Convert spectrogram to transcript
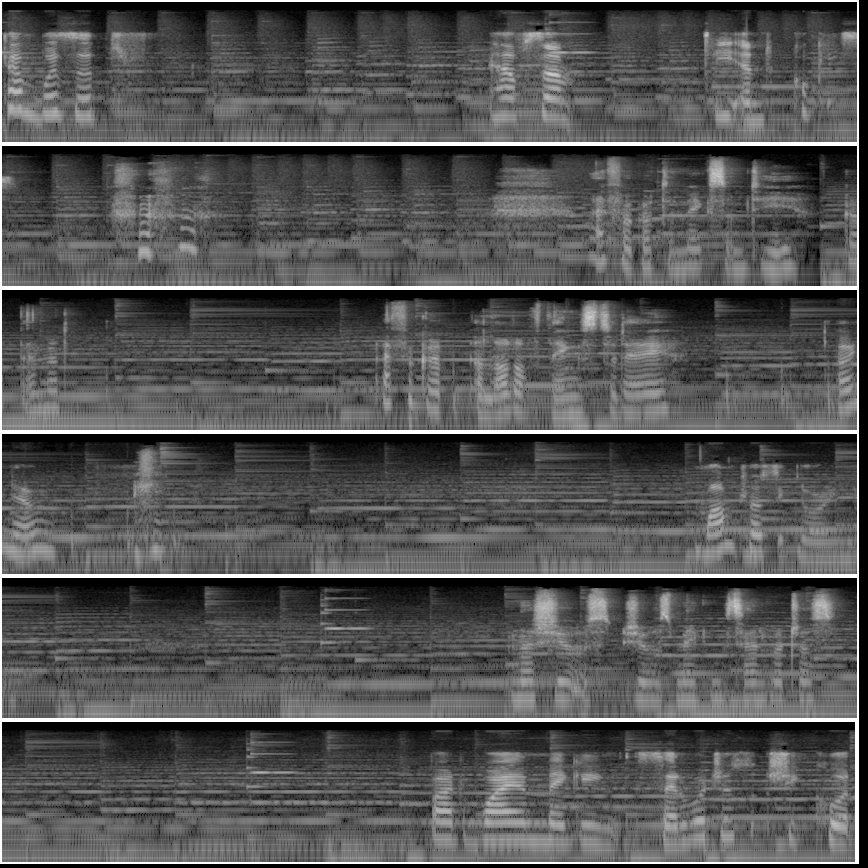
Come visit. Have some tea and cookies. I forgot to make some tea. God damn it. I forgot a lot of things today. Oh no. Mom just ignoring you. No, she was she was making sandwiches. But while making sandwiches, she could.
